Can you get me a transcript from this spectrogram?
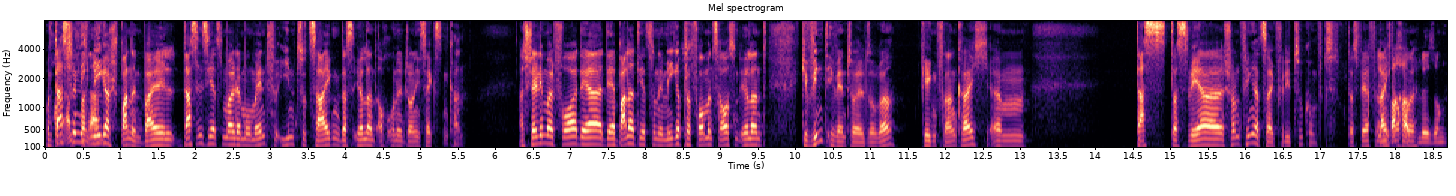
Und das finde ich mega an. spannend, weil das ist jetzt mal der Moment für ihn zu zeigen, dass Irland auch ohne Johnny Sexton kann. Also stell dir mal vor, der, der ballert jetzt so eine mega Performance raus und Irland gewinnt eventuell sogar gegen Frankreich. Ähm, das, das wäre schon ein Fingerzeig für die Zukunft. Das wäre vielleicht auch mal,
